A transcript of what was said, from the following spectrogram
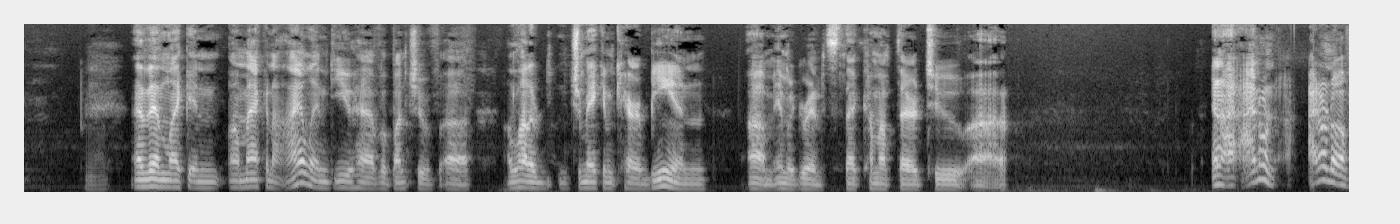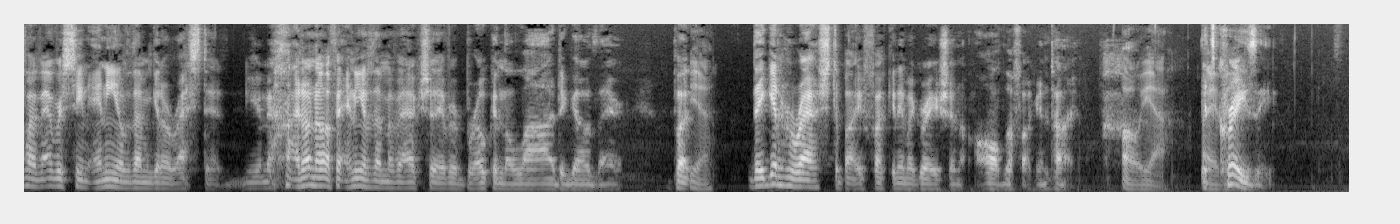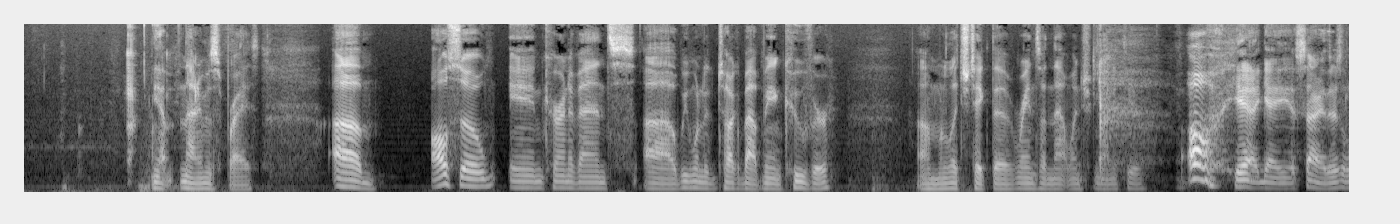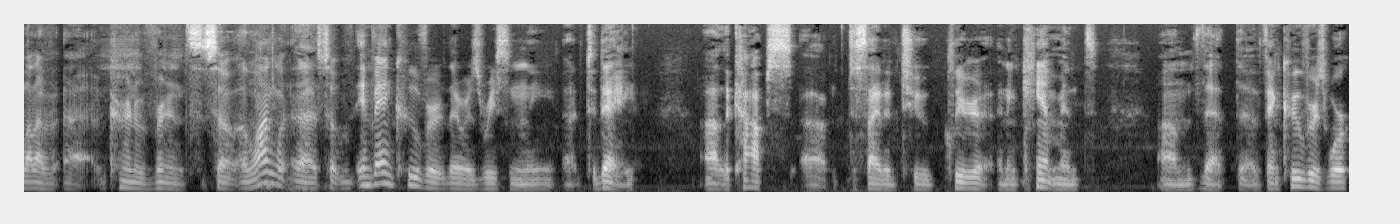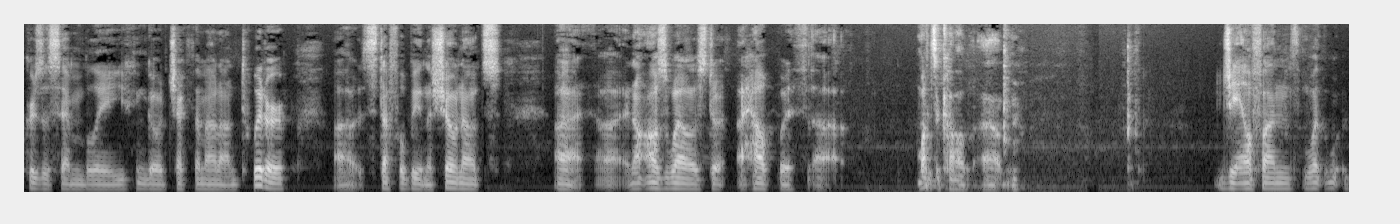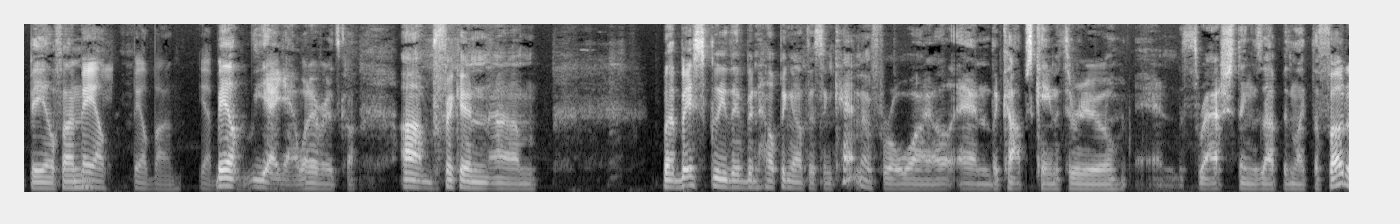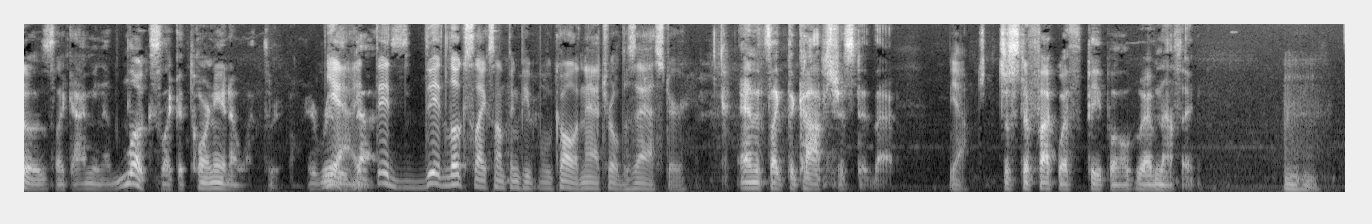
Yeah. And then like in on Mackinac Island, you have a bunch of uh, a lot of Jamaican Caribbean um, immigrants that come up there to. Uh, and I, I don't I don't know if I've ever seen any of them get arrested. You know, I don't know if any of them have actually ever broken the law to go there, but Yeah. they get harassed by fucking immigration all the fucking time. Oh, yeah. It's crazy. Yeah, not even surprised. Um, also, in current events, uh, we wanted to talk about Vancouver. I'm going to let you take the reins on that one, should you want me to. Oh yeah, yeah, yeah. Sorry, there's a lot of uh, current events. So along with uh, so in Vancouver, there was recently uh, today, uh, the cops uh, decided to clear an encampment um, that the Vancouver's Workers Assembly. You can go check them out on Twitter. Uh, stuff will be in the show notes, and as well as to help with what's it called, um, jail funds. What, bail fund? Bail. Bail bond. Yeah. bail yeah yeah whatever it's called um freaking um but basically they've been helping out this encampment for a while and the cops came through and thrashed things up and like the photos like i mean it looks like a tornado went through it really yeah, does it, it, it looks like something people would call a natural disaster. and it's like the cops just did that Yeah. just to fuck with people who have nothing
